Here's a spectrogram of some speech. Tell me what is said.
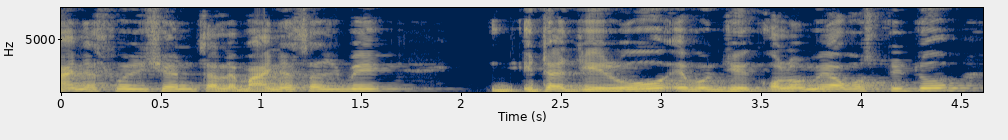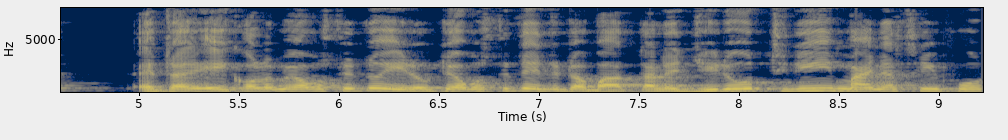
মাইনাস পজিশন তাহলে মাইনাস আসবে, এটা যে রো এবং যে কলমে অবস্থিত, এটা এই কলমে অবস্থিত, এই রোতে অবস্থিত, এই দুটো বাদ, তাহলে zero three minus three four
